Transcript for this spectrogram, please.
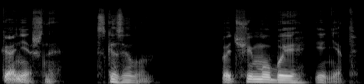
«Конечно», — сказал он. «Почему бы и нет?»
